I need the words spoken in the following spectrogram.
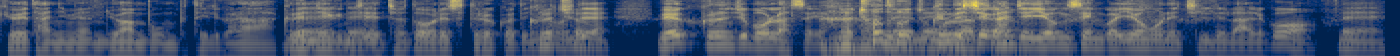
교회 다니면 요한복음부터 읽어라. 그런 네, 얘기 네. 이제 저도 어려서 들었거든요. 그렇죠. 근데 왜 그런지 몰랐어요. 저도 네, 좀 네. 근데 제가 몰랐어요. 이제 영생과 영혼의 진리를 알고 네.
